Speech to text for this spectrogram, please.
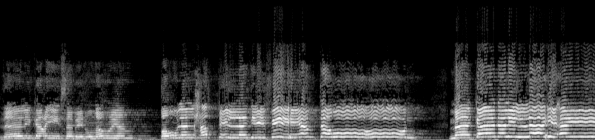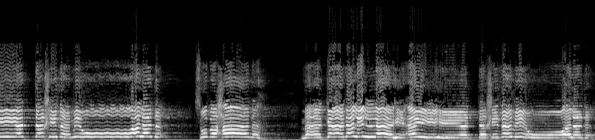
ذلك عيسى بن مريم قول الحق الذي فيه يمترون. ما كان لله أن يتخذ من ولد. سبحانه. ما كان لله أن يتخذ من ولد.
